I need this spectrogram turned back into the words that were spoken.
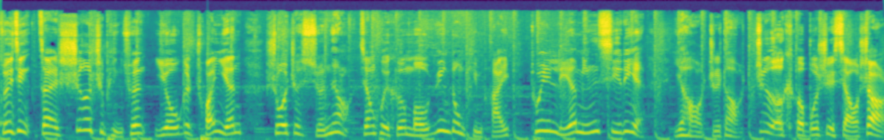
最近在奢侈品圈有个传言，说这玄鸟将会和某运动品牌推联名系列。要知道，这可不是小事儿。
